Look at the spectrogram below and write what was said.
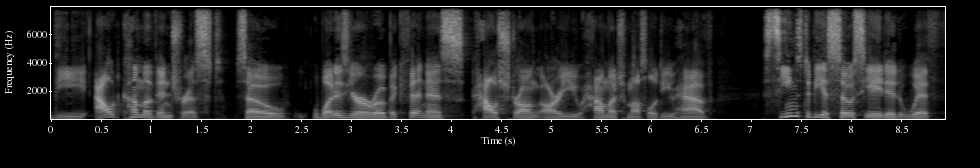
the outcome of interest. So, what is your aerobic fitness? How strong are you? How much muscle do you have? Seems to be associated with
